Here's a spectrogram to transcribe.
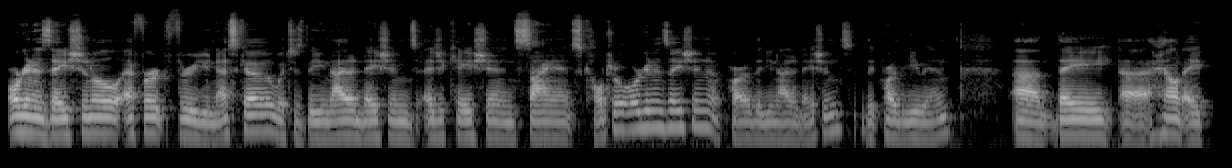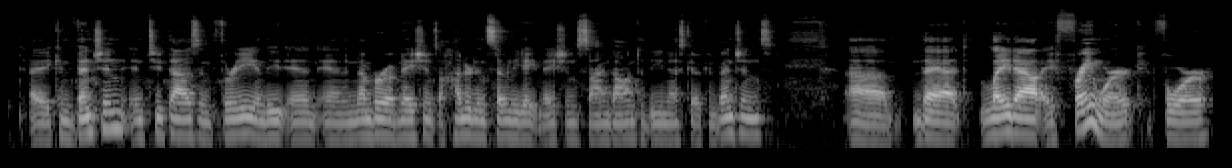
organizational effort through UNESCO, which is the United Nations Education, Science, Cultural Organization, a part of the United Nations, the part of the UN. Uh, they uh, held a, a convention in 2003, and, the, and, and a number of nations, 178 nations, signed on to the UNESCO conventions uh, that laid out a framework for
